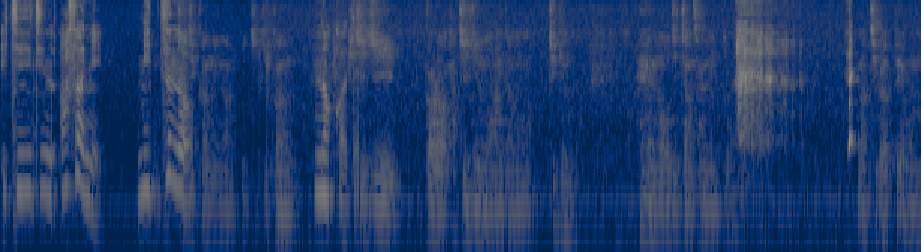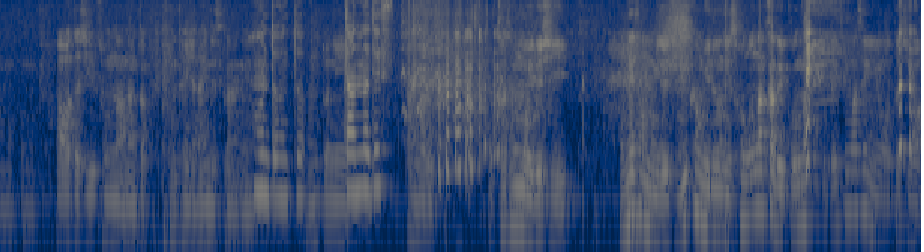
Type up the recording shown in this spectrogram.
1日の朝に3つ1の時間にな1時間。中で。7時から8時の間の時期の部屋のおじちゃん3人と。間違って女の子の。あ私そんななんか変態じゃないんですからね。本当本当。本当に。旦那です。旦那です。お母さんもいるしお姉さんもいるしゆかもいるのにその中でこんなことできませんよ私は。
